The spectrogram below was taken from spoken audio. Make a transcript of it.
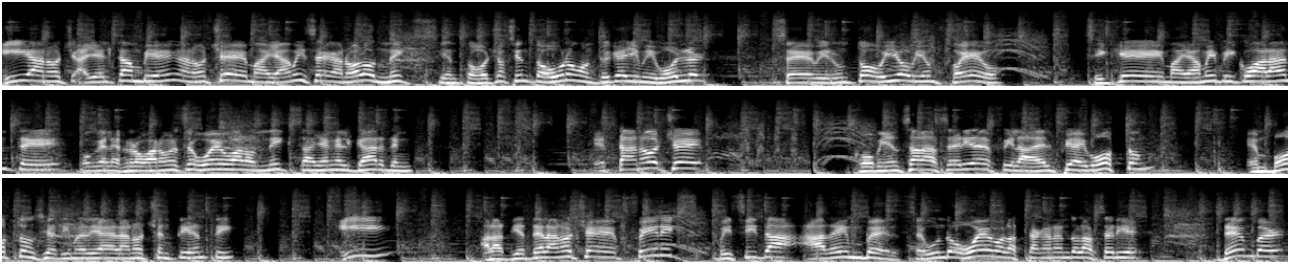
Y anoche, ayer también, anoche Miami se ganó a los Knicks 108-101 con que Jimmy Butler se viró un tobillo bien feo. Así que Miami picó adelante porque les robaron ese juego a los Knicks allá en el Garden. Esta noche comienza la serie de Filadelfia y Boston. En Boston, 7 y media de la noche en TNT. Y a las 10 de la noche, Phoenix visita a Denver. Segundo juego, la está ganando la serie Denver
